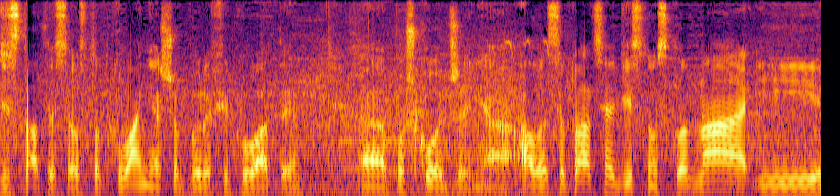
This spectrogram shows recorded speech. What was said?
дістатися остаткування, щоб верифікувати е, пошкодження. Але ситуація дійсно складна і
